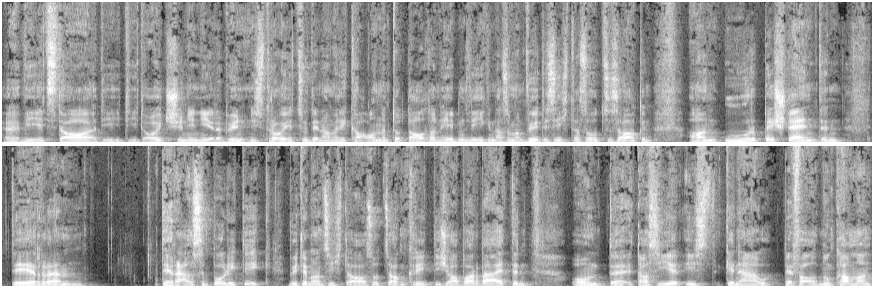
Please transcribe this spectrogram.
äh, wie jetzt da die, die Deutschen in ihrer Bündnistreue zu den Amerikanern total daneben liegen. Also man würde sich da sozusagen an Urbeständen der ähm, der Außenpolitik würde man sich da sozusagen kritisch abarbeiten und äh, das hier ist genau der Fall. Nun kann man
